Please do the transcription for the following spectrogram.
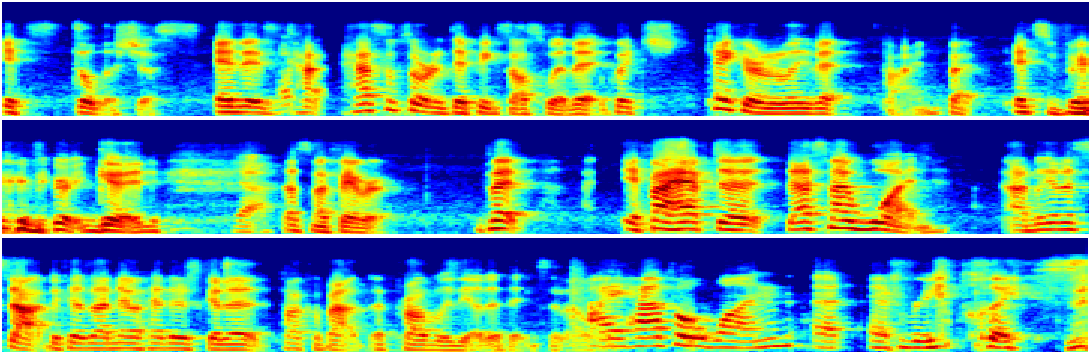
It's delicious, and it Yep. has some sort of dipping sauce with it, which take it or leave it, fine. But it's very, very good. Yeah. That's my favorite. But if I have to, that's my one. I'm gonna stop because I know Heather's gonna talk about the, probably the other things that I I have a one at every place. so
